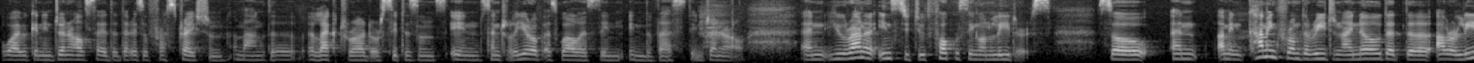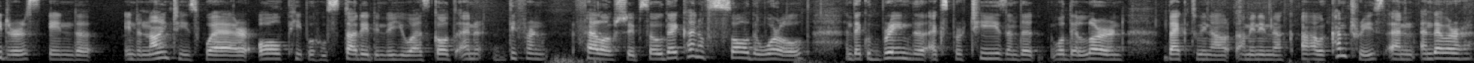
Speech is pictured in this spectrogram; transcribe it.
why we can, in general, say that there is a frustration among the electorate or citizens in Central Europe as well as in, in the West in general. And you run an institute focusing on leaders. So, and I mean, coming from the region, I know that the, our leaders in the in the 90s where all people who studied in the US got different fellowships. So they kind of saw the world and they could bring the expertise and the, what they learned back to in our, I mean, in our countries. And, and they, were,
